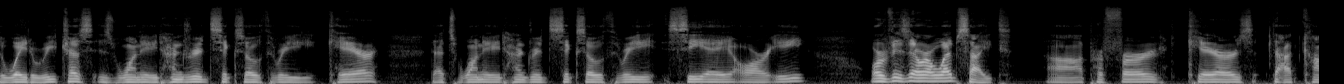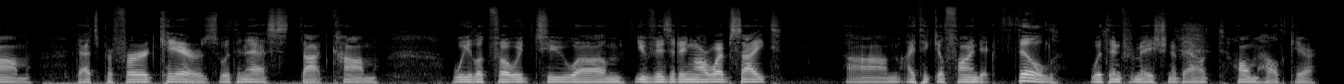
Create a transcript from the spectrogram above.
The way to reach us is 1 800 603 CARE. That's 1 800 603 CARE. Or visit our website, uh, preferredcares.com. That's preferredcares with an S dot com. We look forward to um, you visiting our website. Um, I think you'll find it filled with information about home health care.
